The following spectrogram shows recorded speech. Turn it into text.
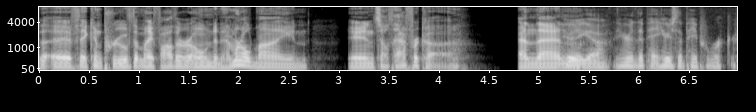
Uh, if they can prove that my father owned an emerald mine in South Africa. And then Here you go. Here the pa- here's the paperwork.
